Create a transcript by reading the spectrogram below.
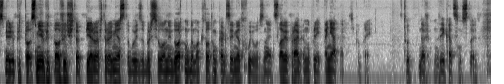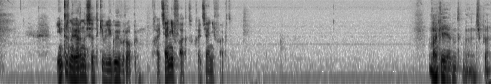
смею, предпо- смею предположить, что первое, второе место будет за Барселоной и Дортмундом, а кто там как займет, хуй его знает. Славия Прага, ну, блядь, понятно, типа, блядь. Тут даже заикаться не стоит. Интер, наверное, все-таки в Лигу Европы. Хотя не факт, хотя не факт. Ну, окей, ну, тогда, ну, типа,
